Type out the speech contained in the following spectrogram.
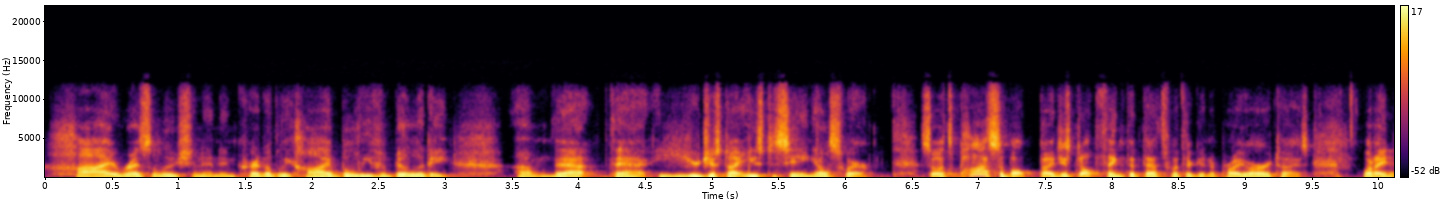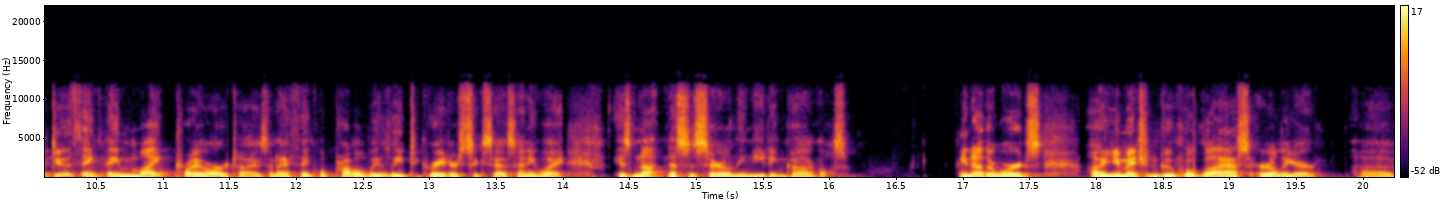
high resolution and incredibly high believability um, that that you're just not used to seeing elsewhere. So it's possible, but I just don't think that that's what they're going to prioritize. What I do think they might prioritize, and I think will probably lead to greater success anyway, is not necessarily needing goggles. In other words, uh, you mentioned Google Glass earlier. Uh,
